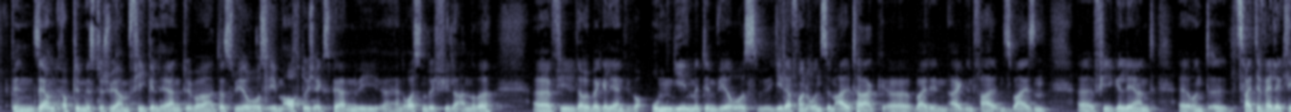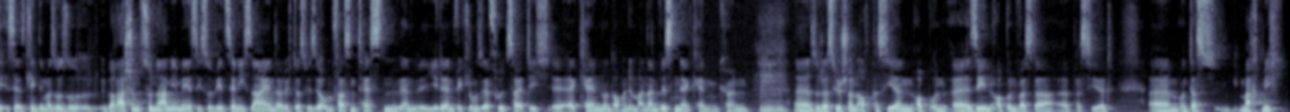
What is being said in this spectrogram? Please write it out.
Ich bin sehr optimistisch. Wir haben viel gelernt über das Virus, eben auch durch Experten wie Herrn Rossen, durch viele andere. Äh, viel darüber gelernt, wie wir umgehen mit dem Virus. Jeder von uns im Alltag, äh, bei den eigenen Verhaltensweisen äh, viel gelernt. Und zweite Welle ist ja, klingt immer so, so überraschend Tsunami-mäßig. So wird es ja nicht sein. Dadurch, dass wir sehr umfassend testen, werden wir jede Entwicklung sehr frühzeitig erkennen und auch mit einem anderen Wissen erkennen können, mhm. äh, so dass wir schon auch passieren, ob und äh, sehen, ob und was da passiert. Ähm, und das macht mich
